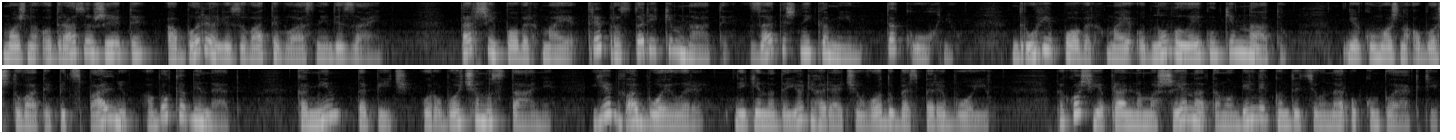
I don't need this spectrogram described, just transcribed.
можна одразу жити або реалізувати власний дизайн. Перший поверх має три просторі кімнати, затишний камін та кухню. Другий поверх має одну велику кімнату, яку можна облаштувати під спальню або кабінет. Камін та піч у робочому стані. Є два бойлери, які надають гарячу воду без перебоїв. Також є пральна машина та мобільний кондиціонер у комплекті.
